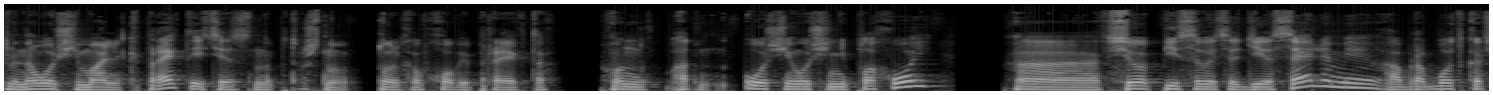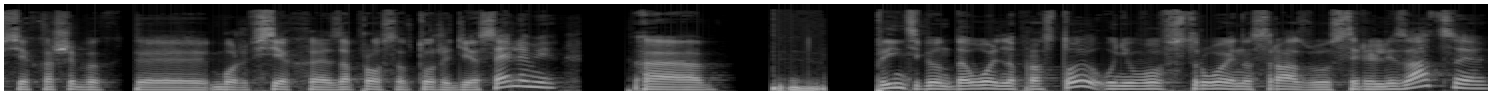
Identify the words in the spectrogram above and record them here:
на очень маленькие проекты, естественно, потому что, ну, только в хобби-проектах. Он очень-очень неплохой, все описывается DSL-ами, обработка всех ошибок, э, боже, всех э, запросов тоже DSL-ами. А, в принципе, он довольно простой, у него встроена сразу сериализация,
